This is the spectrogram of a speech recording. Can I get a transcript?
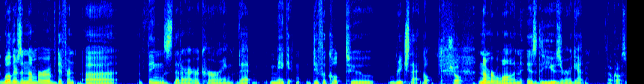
Well, there's a number of different uh, things that are occurring that make it difficult to reach that goal. Sure. Number one is the user again. Of course.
